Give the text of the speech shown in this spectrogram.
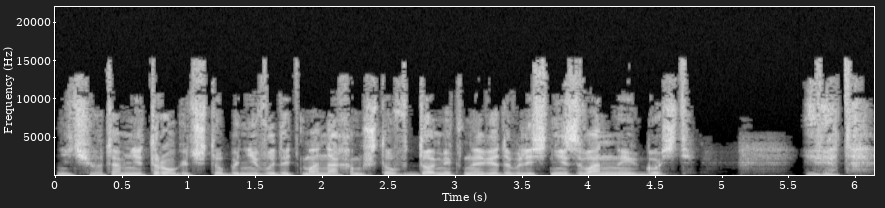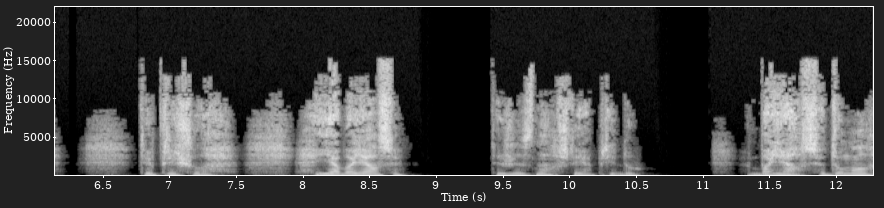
Ничего там не трогать, чтобы не выдать монахам, что в домик наведывались незваные гости. «Ивета, ты пришла. Я боялся. Ты же знал, что я приду. Боялся, думал,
